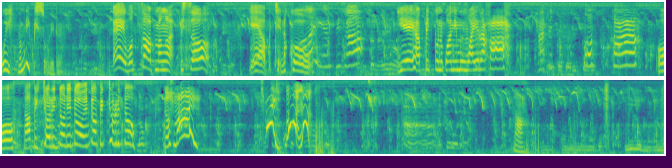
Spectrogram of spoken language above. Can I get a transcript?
Uy, naman piso dito. Hey, what's up mga piso? Yeah, puti na ko. Yung piso. Yeah, hapit ko na kuha ni mo Waira ka. Oh, na picture ito dito. Ito picture ito. No smile. Smile. Tama na. Na. Ilog ng ano.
